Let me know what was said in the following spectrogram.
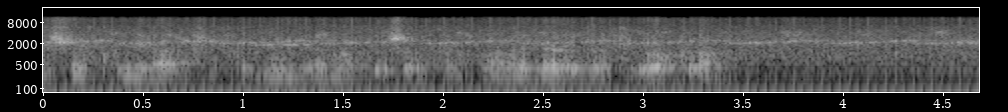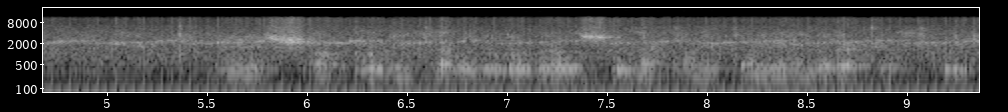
És akkor mi látjuk, hogy minden okozatnak van egy eredeti oka, és akkor inkább a dolog az, hogy megtanítani embereket, hogy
